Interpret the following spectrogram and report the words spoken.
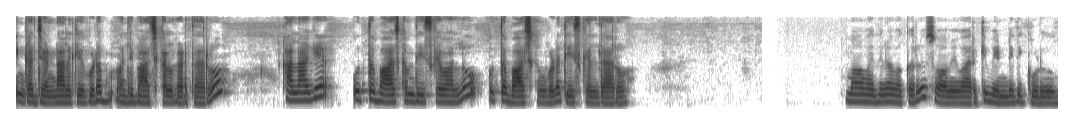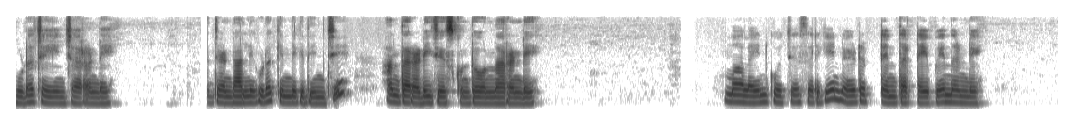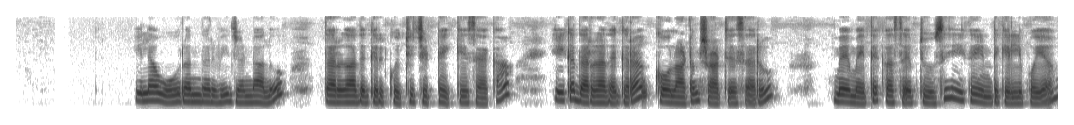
ఇంకా జెండాలకి కూడా మళ్ళీ బాచికాలు కడతారు. అలాగే ఉత్త బాచకం తీసుకే వాళ్ళు ఉత్త బాచకం కూడా తీసుకెళ్తారు. మా వదిన ఒకరు స్వామివారికి వెండిది గొడుగు కూడా చేయించారండి. జెండాల్ని కూడా కిందికి దించి అంతా రెడీ చేసుకుంటూ ఉన్నారండి. మా లైన్కి వచ్చేసరికి నైట్ టెన్ థర్టీ అయిపోయిందండి. ఇలా ఊరందరివి జెండాలు దర్గా దగ్గరికి వచ్చి చెట్టు ఎక్కేశాక ఇక దర్గా దగ్గర కోలాటం స్టార్ట్ చేశారు. మేమైతే కాసేపు చూసి ఇక ఇంటికి వెళ్ళిపోయాం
